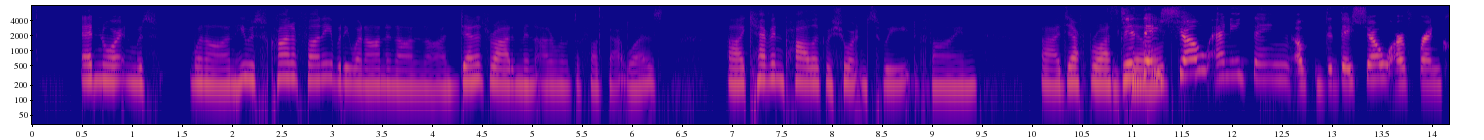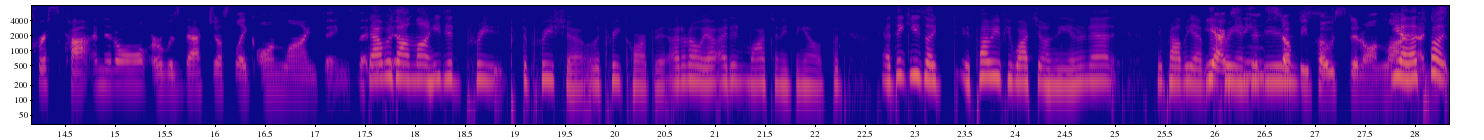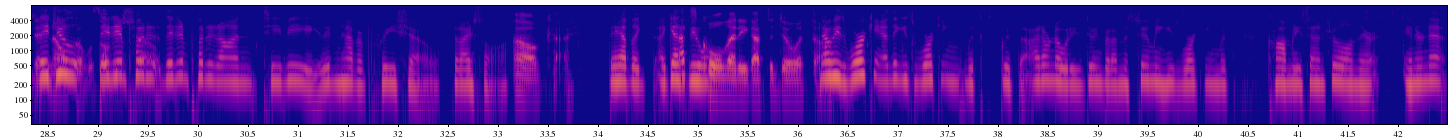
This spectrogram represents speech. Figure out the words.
Ed Norton was went on. He was kind of funny, but he went on and on and on. Dennis Rodman, I don't know what the fuck that was. Uh, Kevin Pollak was short and sweet, fine. Uh, Jeff Ross Did they show anything? Of, did they show our friend Chris Cotton at all, or was that just like online things that? that was did? online. He did pre the pre-show, the pre-carpet. I don't know. I, I didn't watch anything else, but I think he's like. It's probably if you watch it on the internet, they probably have Yeah, I've seen stuff he posted online. Yeah, that's what they didn't know if do. They didn't put show. it. They didn't put it on TV. They didn't have a pre-show that I saw. Oh, okay, They had like I guess that's you, cool that he got to do it though. No, he's working. I think he's working with with. I don't know what he's doing, but I'm assuming he's working with Comedy Central on their internet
